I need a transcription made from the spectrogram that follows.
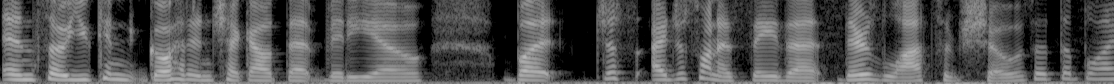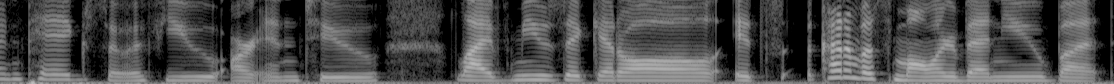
and so you can go ahead and check out that video. But just I just want to say that there's lots of shows at the Blind Pig. So if you are into live music at all, it's kind of a smaller venue, but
